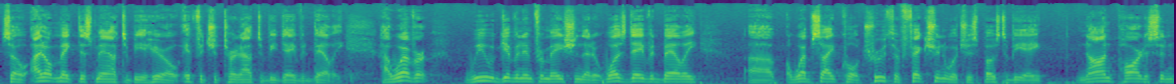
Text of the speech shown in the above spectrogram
So I don't make this man out to be a hero if it should turn out to be David Bailey. However, we were given information that it was David Bailey. Uh, a website called Truth or Fiction, which is supposed to be a nonpartisan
